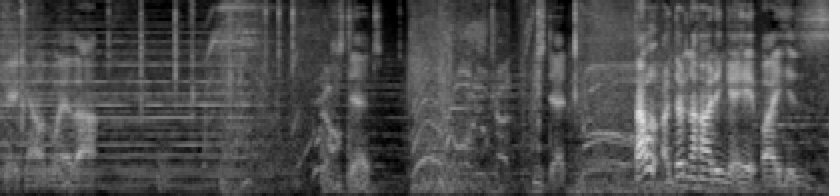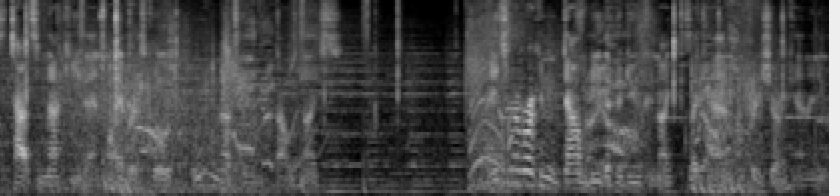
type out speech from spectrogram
Okay, get out of the way of that. He's dead. He's dead. That was, I don't know how I didn't get hit by his Tatsumaki then, whatever it's called. Ooh, that's, that was nice. I need to remember I can down beat the Hadouken, because I can. I'm pretty sure I can anyway.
